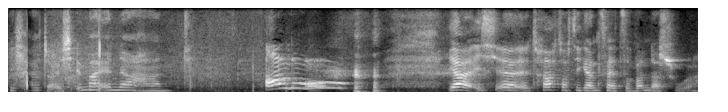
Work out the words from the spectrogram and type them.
Ich halte euch immer in der Hand. Hallo! ja, ich äh, trage doch die ganze Zeit so Wanderschuhe.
